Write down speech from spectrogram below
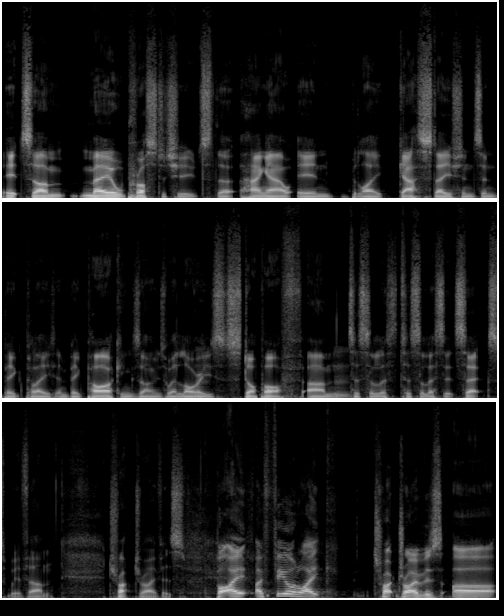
It's um male prostitutes that hang out in like gas stations and big place and big parking zones where lorries stop off um Mm. to solicit to solicit sex with um truck drivers. But I, I feel like truck drivers are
